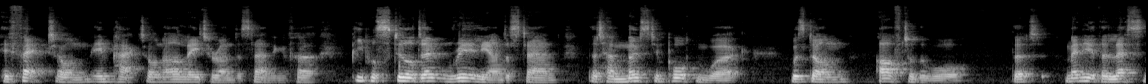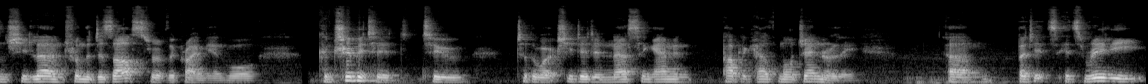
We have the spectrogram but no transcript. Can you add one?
effect on impact on our later understanding of her. People still don't really understand that her most important work was done after the war that many of the lessons she learned from the disaster of the Crimean War contributed to to the work she did in nursing and in public health more generally. Um, but it's it's really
